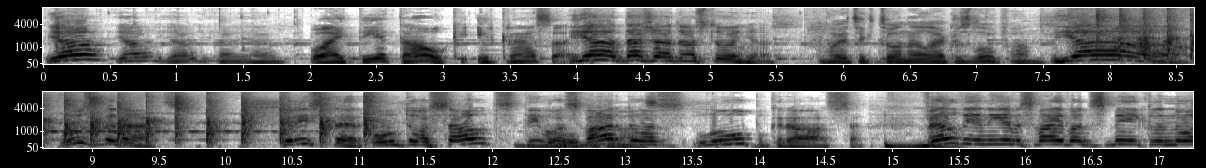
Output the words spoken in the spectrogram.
Jā, jā, jā, jā. jā. Vai tie tauki ir krāsā? Jā, dažādos toņos. Vai tik to neliek uz lūpām? Jā, uzmanīts! Kristēr, un to sauc divos Lūpu vārdos - lūpu krāsa. Vēl viena ievas vaivodas mīkla no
